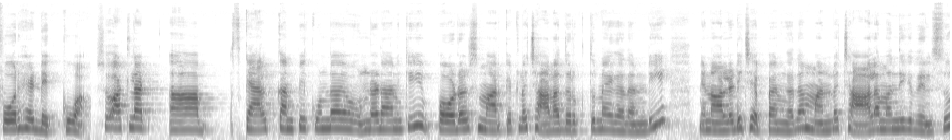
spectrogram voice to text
ఫోర్ హెడ్ ఎక్కువ. సో అట్లా స్కాల్ప్ కనిపించకుండా ఉండడానికి పౌడర్స్ మార్కెట్లో చాలా దొరుకుతున్నాయి కదండి. నేను ఆల్రెడీ చెప్పాను కదా మనలో చాలా మందికి తెలుసు.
